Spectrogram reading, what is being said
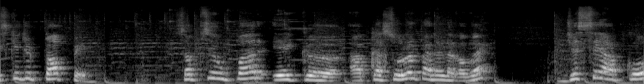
इसके जो टॉप पे सबसे ऊपर एक uh, आपका सोलर पैनल लगा हुआ है जिससे आपको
